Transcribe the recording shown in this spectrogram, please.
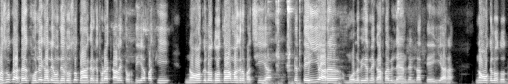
ਪਸ਼ੂ ਘੱਟ ਖੋਲੇ ਖਾਲੇ ਹੁੰਦੇ ਆ ਦੋਸਤੋ ਤਾਂ ਕਰਕੇ ਥੋੜਾ ਕਾਲੇ ਤੁਰਦੀ ਆ। ਬਾਕੀ 9 ਕਿਲੋ ਦੁੱਧ ਆ ਮਗਰ ਬੱਚੀ ਆ। ਤੇ 23000 ਮੁੱਲ ਵੀਰ ਨੇ ਕਰਤਾ ਵੀ ਲੈਣ ਦੇਣ ਜਿਹੜਾ 23000 ਆ। 9 ਕਿਲੋ ਦੁੱਧ।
